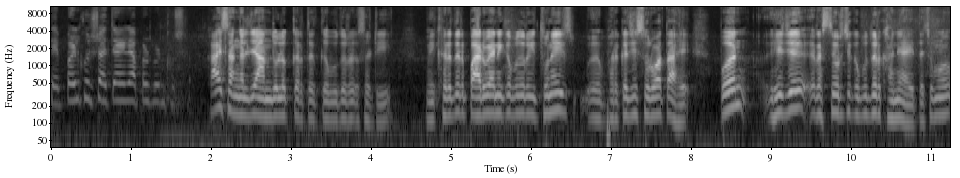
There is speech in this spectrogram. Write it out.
ते पण खुश राहतील आणि आपण पण खुश राहू. काय सांगाल जे आंदोलक करतात कबुतरासाठी? मी खरं तर पारवे आणि कबूतर इथूनही फरकाची सुरुवात आहे. पण हे जे रस्त्यावरचे कबूतरखाने आहेत त्याच्यामुळं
